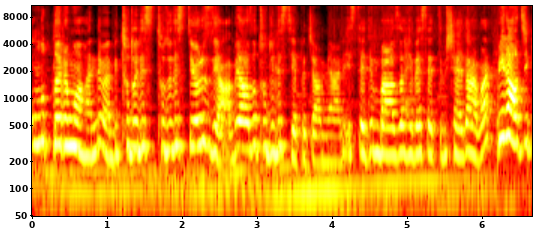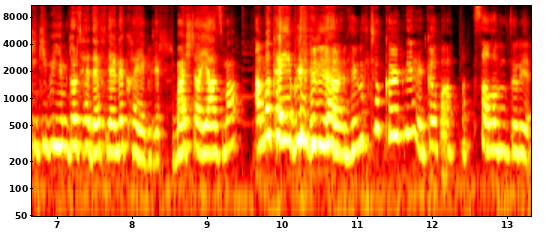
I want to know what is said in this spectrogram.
umutlarımı hani değil mi? Bir to do list, to do list diyoruz ya. Biraz da to do list yapacağım yani. İstediğim bazı heves ettiğim şeyler var. Birazcık 2024 hedeflerine kayabilir. Başta yazma ama kayabilir yani. Çok korkuyor ya kafam. Sallanıp duruyor.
